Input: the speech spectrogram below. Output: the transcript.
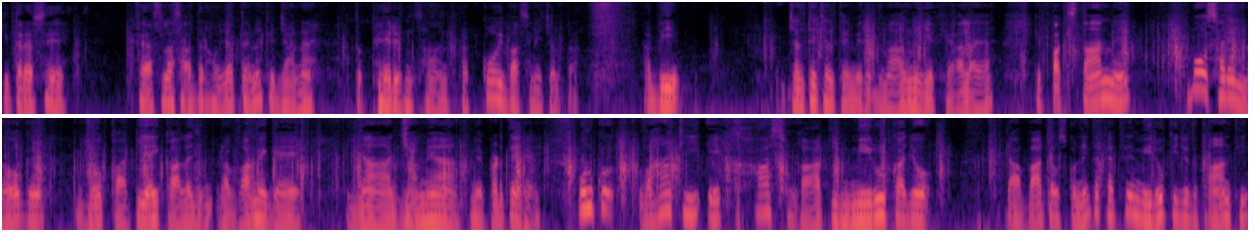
की तरफ़ से फैसला सादर हो जाता है ना कि जाना है तो फिर इंसान का कोई बस नहीं चलता। अभी चलते चलते मेरे दिमाग में ये ख्याल आया कि पाकिस्तान में बहुत सारे लोग जो काटियाई कॉलेज रवा में गए या जामिया में पढ़ते रहे, उनको वहाँ की एक ख़ास बात, मीरू का जो ढाबा था, उसको नहीं तो कहते थे, मीरू की जो दुकान थी,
